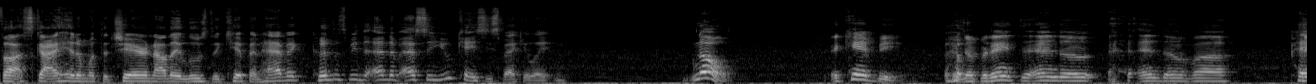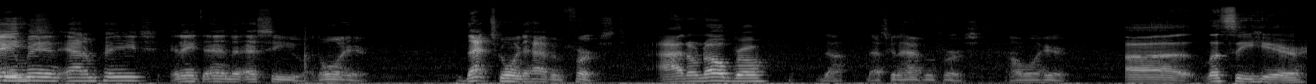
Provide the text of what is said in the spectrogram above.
thought Sky hit him with the chair. Now they lose to Kip and Havoc. Could this be the end of SCU? Casey speculating. no, it can't be. 'Cause if it ain't the end of end of uh, Page. Hangman, Adam Page, it ain't the end of SCU. I don't want to hear. it. That's going to happen first. I don't know, bro. Nah, that's gonna happen first. I don't want to hear it. Uh, let's see here.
